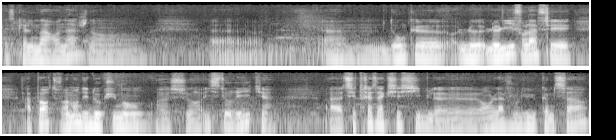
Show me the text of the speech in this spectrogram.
Qu'est-ce que le marronnage dans, euh, euh, donc le, livre là fait, apporte vraiment des documents sur, historiques. c'est très accessible, on l'a voulu comme ça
